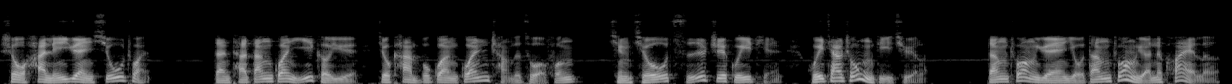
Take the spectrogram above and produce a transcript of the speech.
受翰林院修撰，但他当官一个月就看不惯官场的作风，请求辞职归田，回家种地去了。当状元有当状元的快乐。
